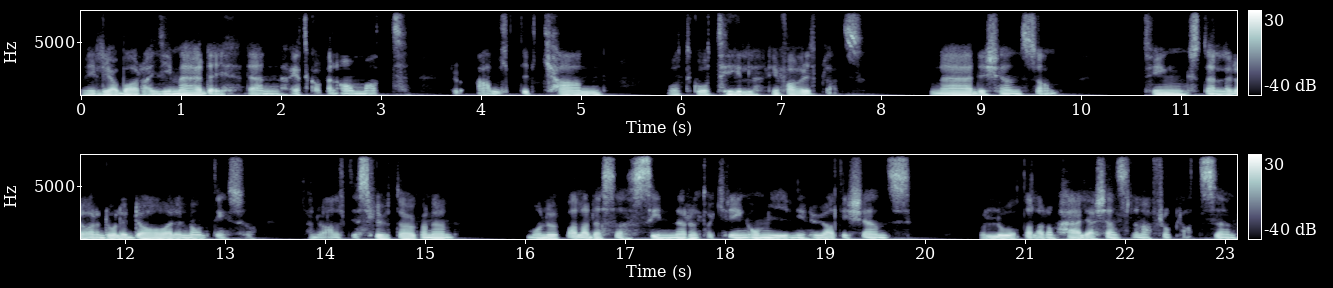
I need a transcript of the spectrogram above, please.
vill jag bara ge med dig den vetskapen om att du alltid kan återgå till din favoritplats. När det känns som tyngst eller du har en dålig dag eller någonting så kan du alltid sluta ögonen, måla upp alla dessa sinnen runt omkring omgivningen, hur allting känns och låt alla de härliga känslorna från platsen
